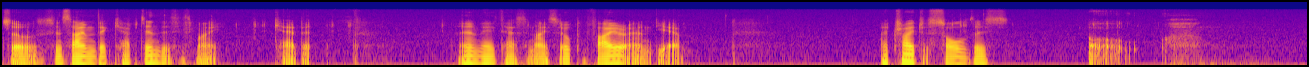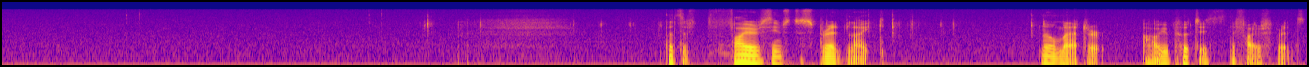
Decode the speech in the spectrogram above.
So since I'm the captain, this is my cabin and it has a nice open fire and yeah. I tried to solve this. Oh. But the fire seems to spread like no matter how you put it the fire spreads.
